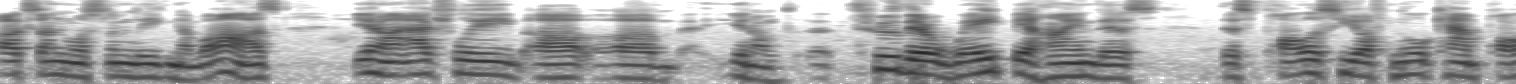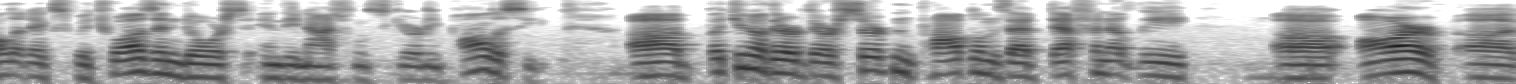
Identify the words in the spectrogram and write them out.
Pakistan Muslim League Nawaz, you know, actually, uh, um, you know, th- threw their weight behind this this policy of no camp politics, which was endorsed in the national security policy. Uh, but you know, there there are certain problems that definitely uh, are uh,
